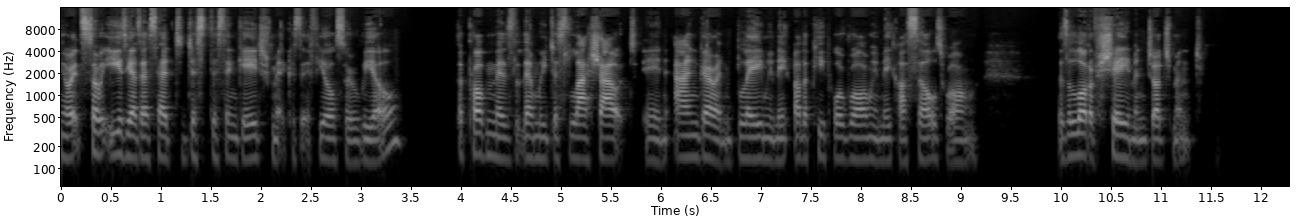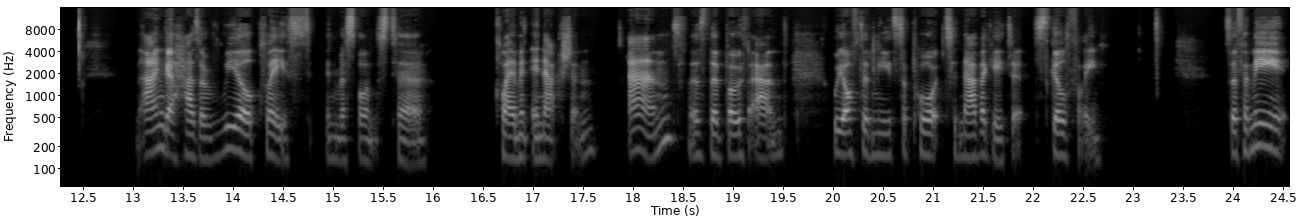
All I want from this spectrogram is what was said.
you know, it's so easy, as I said, to just disengage from it because it feels so real. The problem is that then we just lash out in anger and blame. We make other people wrong. We make ourselves wrong. There's a lot of shame and judgment. Anger has a real place in response to climate inaction. And there's the both and, we often need support to navigate it skillfully. So for me,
